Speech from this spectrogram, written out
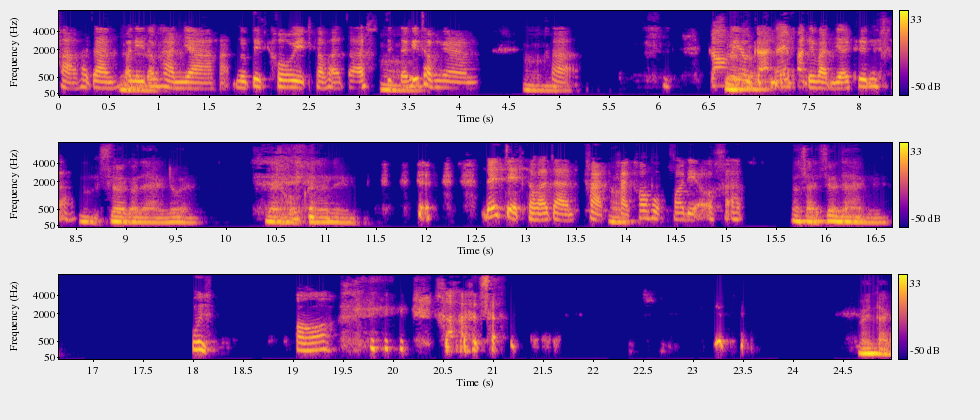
ค่ะพระอาจารย์ วันนี้ต้องทานยาค่ะหนูติดโควิดค่ะพระอาจารย์ติดแต่ที่ทำงานค่ะ ก็มีโอกาสได้ปฏิบัติเยอะขึ้นค่ะเสื้อก็แดงด้วยได้หกแค่นั้นเองได้เจ็ดค่ะพระอาจารย์ขาดขาดข้อหกข้อเดียวค่ะก็ใส่เสื้อแดงเลยอุ้ยอ๋อค่ะอาจารย์ไม่แต่ง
